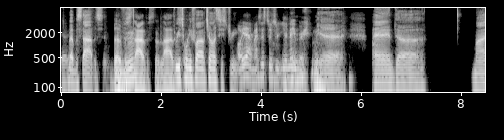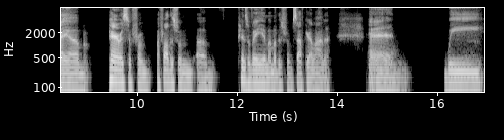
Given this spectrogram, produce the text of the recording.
Bedford Stuyvesant, Bedford. Stuyvesant live. three twenty five Chauncey Street. Oh yeah, my sister's your neighbor. Yeah. And uh my um parents are from my father's from um Pennsylvania, my mother's from South Carolina. And we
